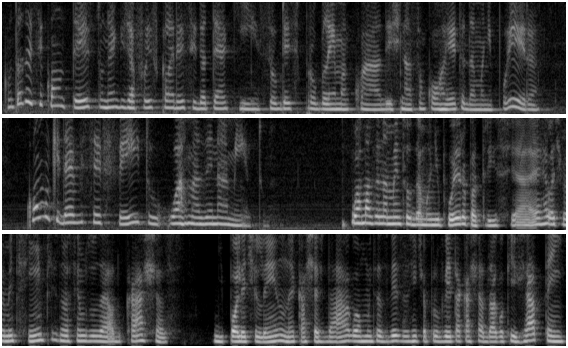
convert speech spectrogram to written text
Com todo esse contexto, né, que já foi esclarecido até aqui sobre esse problema com a destinação correta da manipoeira, como que deve ser feito o armazenamento? O armazenamento da manipoeira, Patrícia, é relativamente simples. Nós temos usado caixas de polietileno, né, caixas d'água. Muitas vezes a gente aproveita a caixa d'água que já tem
